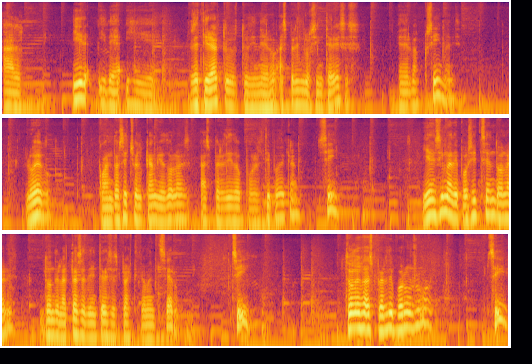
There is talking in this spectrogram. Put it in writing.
al ir y, y retirar tu, tu, dinero, has perdido los intereses en el banco. Sí, me dice. Luego, cuando has hecho el cambio de dólares, has perdido por el tipo de cambio. Sí. Y encima depositas en dólares, donde la tasa de interés es prácticamente cero. Sí. Todo eso has perdido por un rumor. Sí.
